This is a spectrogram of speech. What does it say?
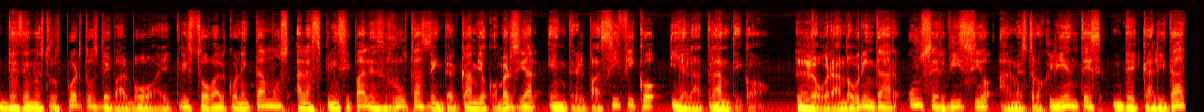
desde nuestros puertos de Balboa y Cristóbal conectamos a las principales rutas de intercambio comercial entre el Pacífico y el Atlántico, logrando brindar un servicio a nuestros clientes de calidad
